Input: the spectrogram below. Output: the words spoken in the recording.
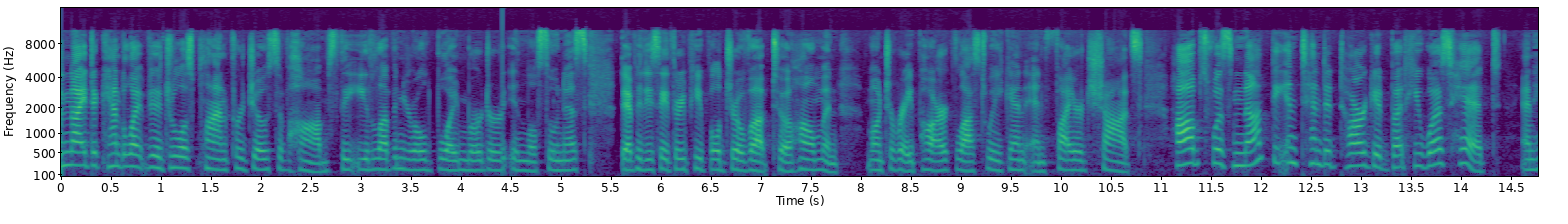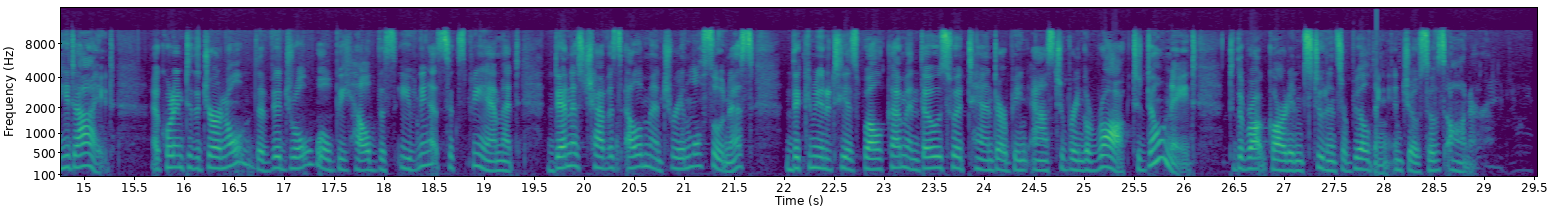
Tonight, a candlelight vigil is planned for Joseph Hobbs, the 11-year-old boy murdered in Los Lunas. Deputies say three people drove up to a home in Monterey Park last weekend and fired shots. Hobbs was not the intended target, but he was hit and he died. According to the Journal, the vigil will be held this evening at 6 p.m. at Dennis Chavez Elementary in Los Lunas. The community is welcome and those who attend are being asked to bring a rock to donate to the rock garden students are building in Joseph's honor.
